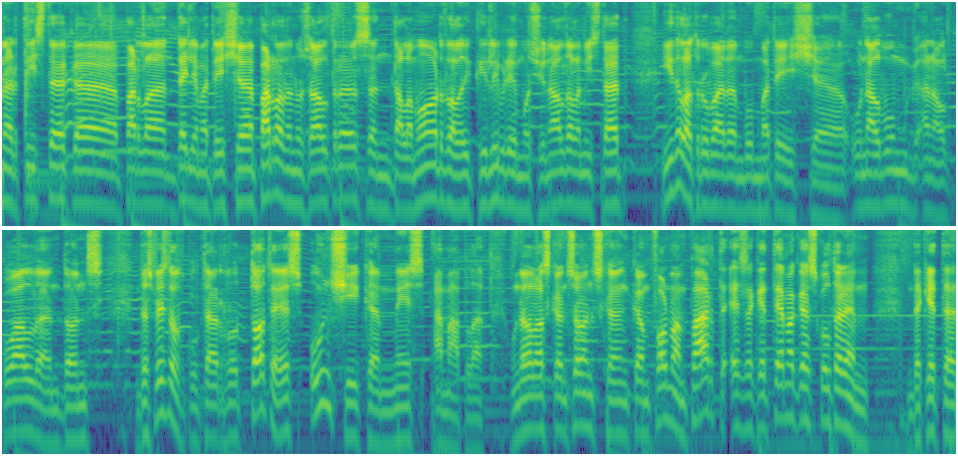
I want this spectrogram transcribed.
Un artista que parla d'ella mateixa, parla de nosaltres, de l'amor, de l'equilibri emocional, de l'amistat i de la trobada amb un mateix. Eh, Un àlbum en el qual, eh, doncs, després d'escoltar-lo, tot és un xic més amable. Una de les cançons que, que en formen part és aquest tema que escoltarem d'aquest eh,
